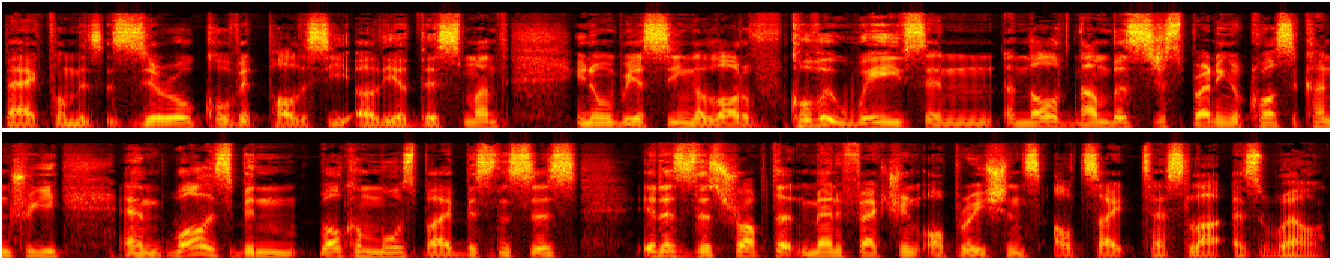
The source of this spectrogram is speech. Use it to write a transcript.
back from its zero COVID policy earlier this month. You know, we are seeing a lot of COVID waves and a lot of numbers just spreading across the country. And while it's been welcomed most by businesses, it has disrupted manufacturing operations outside Tesla as well.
